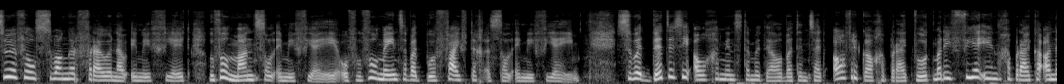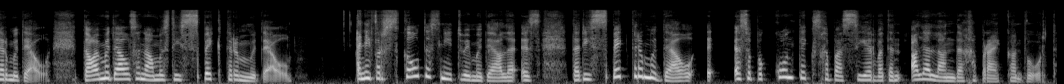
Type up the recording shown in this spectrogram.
soveel swanger vroue nou HIV het, hoeveel mans sal HIV hê of hoeveel mense wat bo 50 is sal HIV hê. So dit is die algemeenste model wat in Suid-Afrika gebruik word, maar die VN gebruik 'n ander model. Daai model se naam is die Spectrum model. En die verskil tussen die twee modelle is dat die Spectrum model is op 'n konteks gebaseer wat in alle lande gebruik kan word.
